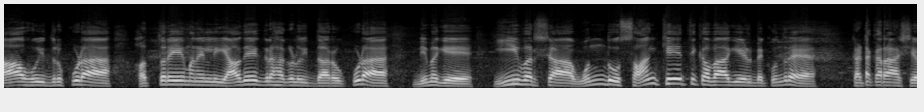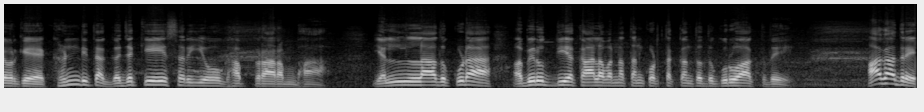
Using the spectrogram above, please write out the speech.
ರಾಹು ಇದ್ದರೂ ಕೂಡ ಹತ್ತರೇ ಮನೆಯಲ್ಲಿ ಯಾವುದೇ ಗ್ರಹಗಳು ಇದ್ದಾರೂ ಕೂಡ ನಿಮಗೆ ಈ ವರ್ಷ ಒಂದು ಸಾಂಕೇತಿಕವಾಗಿ ಹೇಳಬೇಕು ಅಂದರೆ ಕಟಕ ರಾಶಿಯವರಿಗೆ ಖಂಡಿತ ಗಜಕೇಸರಿ ಯೋಗ ಪ್ರಾರಂಭ. ಎಲ್ಲದೂ ಕೂಡ ಅಭಿವೃದ್ಧಿಯ ಕಾಲವನ್ನು ತಂದುಕೊಡ್ತಕ್ಕಂಥದ್ದು ಗುರು ಆಗ್ತದೆ. ಹಾಗಾದರೆ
